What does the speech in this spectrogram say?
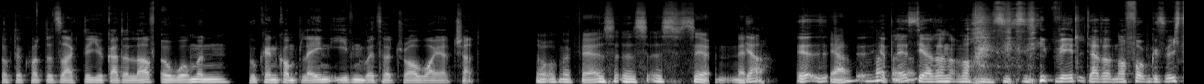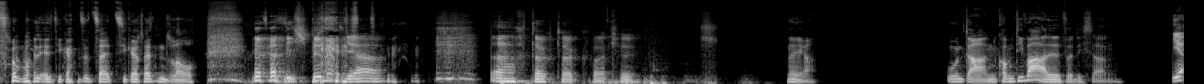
Dr. Kottel sagte, you gotta love a woman who can complain even with her jaw wired shut. So ungefähr. Es ist, ist sehr nett. Ja. Er, Ja. er bläst ja dann auch noch, sie, sie wedelt ja dann noch vom Gesicht rum, weil er die ganze Zeit Zigaretten raucht. Stimmt, bläst. ja. Ach, Dr. Kottel. Naja. Und dann kommt die Wahl, würde ich sagen. Ja,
